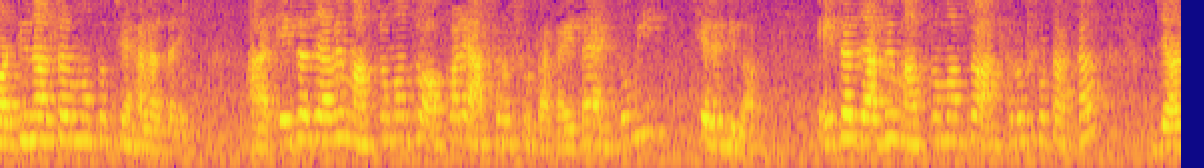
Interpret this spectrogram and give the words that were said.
অরিজিনালটার মতো চেহারা দেয় আর এটা যাবে মাত্র মাত্র অফারে আঠারোশো টাকা। এটা একদমই ছেড়ে দিলাম। এটা যাবে মাত্র মাত্র আঠারোশো টাকা। যার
